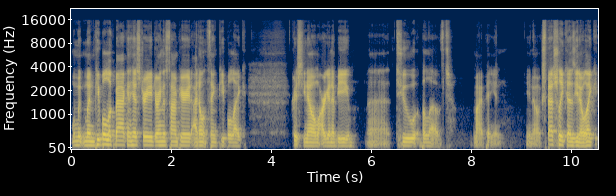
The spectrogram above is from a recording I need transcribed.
when, when people look back in history during this time period, I don't think people like Kristi Noem are going to be uh, too beloved, my opinion. You know, especially because, you know, like,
